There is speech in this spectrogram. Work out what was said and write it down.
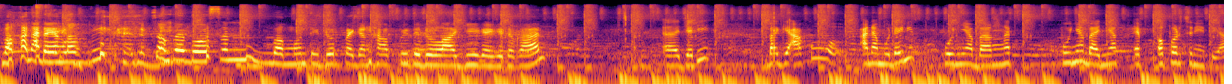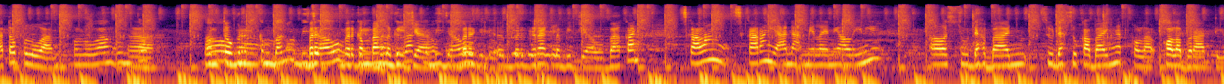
Bahkan ada yang lebih, sampai bosen bangun tidur pegang HP tidur lagi kayak gitu kan? Eh, jadi bagi aku anak muda ini punya banget punya banyak opportunity atau peluang. Peluang untuk Eh, oh, untuk berkembang lebih ber- jauh berkembang lebih jauh, lebih jauh ber- gitu. bergerak lebih jauh. Bahkan sekarang sekarang ya anak milenial ini eh, sudah banyak sudah suka banget kolab- kolaboratif.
